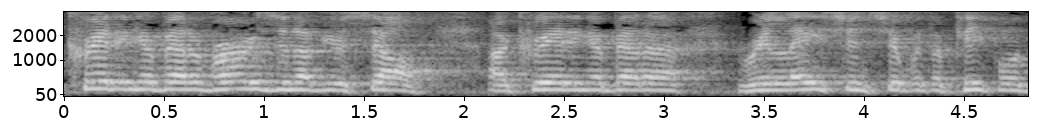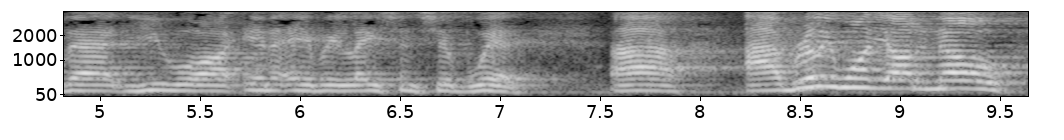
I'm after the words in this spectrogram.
creating a better version of yourself uh, creating a better relationship with the people that you are in a relationship with. Uh, I really want y'all to know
